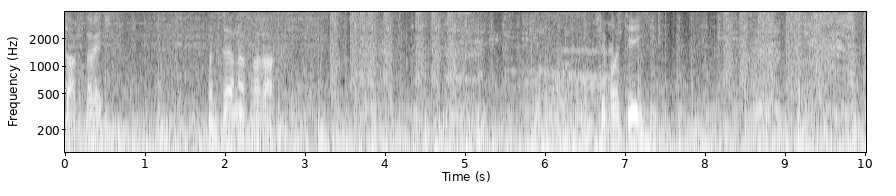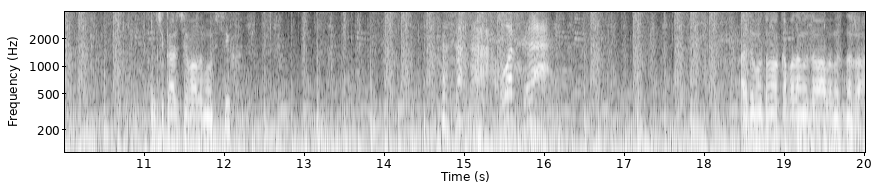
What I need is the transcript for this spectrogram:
Так, до речі. Оце у нас вожак. Ще протейки. Короче кажучи, валимо всіх. Вот так! А я думаю, того кабана ми завалимо з ножа.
